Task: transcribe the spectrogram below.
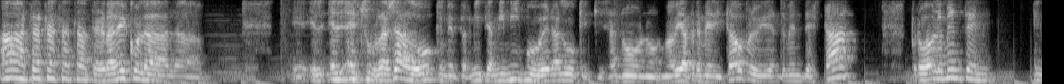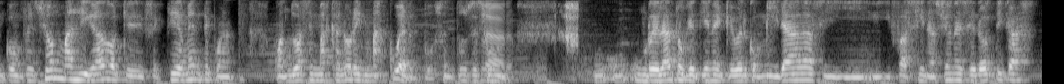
Ah, está, está, está, está. Te agradezco la, la- el, el- el subrayado que me permite a mí mismo ver algo que quizás no, no- no había premeditado, pero evidentemente está. Probablemente en, en confesión más ligado a que efectivamente cuan- cuando, hace más calor hay más cuerpos. Entonces un- Claro. un, un relato que tiene que ver con miradas y, y fascinaciones eróticas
